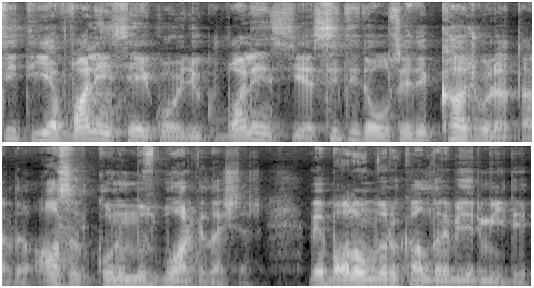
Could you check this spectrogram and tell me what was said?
City'ye Valencia'yı koyduk. Valencia City'de olsaydı kaç gol atardı? Asıl konumuz bu arkadaşlar. Ve Ballon d'Or'u kaldırabilir miydi?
